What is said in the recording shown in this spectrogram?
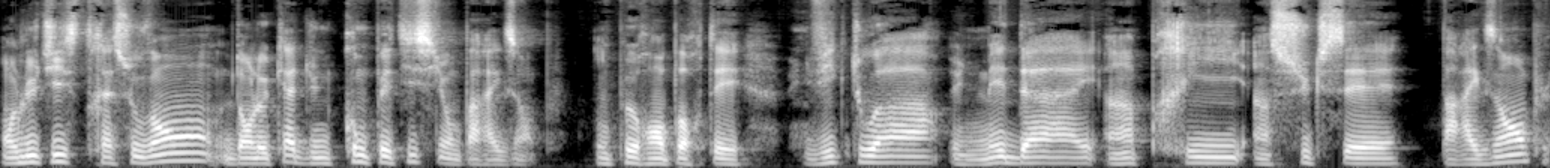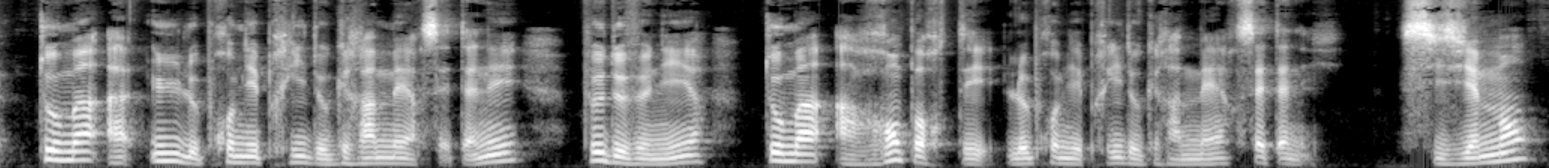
On l'utilise très souvent dans le cadre d'une compétition, par exemple. On peut remporter une victoire, une médaille, un prix, un succès. Par exemple, Thomas a eu le premier prix de grammaire cette année peut devenir Thomas a remporté le premier prix de grammaire cette année. Sixièmement,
